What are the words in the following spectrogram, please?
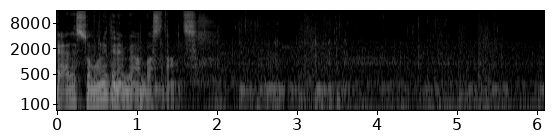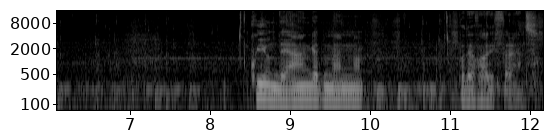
Ok, adesso monete ne abbiamo abbastanza. Qui un The Hanged Man poteva fare la differenza.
